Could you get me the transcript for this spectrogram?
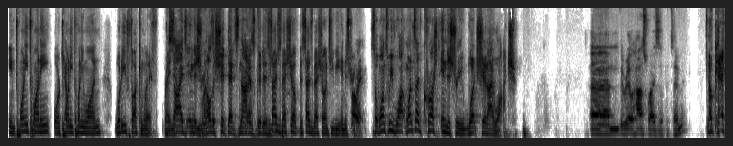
in 2020 or 2021? What are you fucking with right now? Besides now? industry, TV-wise? all the shit that's not Yeah. as good as besides the used- best show, besides the best show on TV industry. All right. So once we've wa- once I've crushed industry, what should I watch? Um, the Real Housewives of Potomac. Okay.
